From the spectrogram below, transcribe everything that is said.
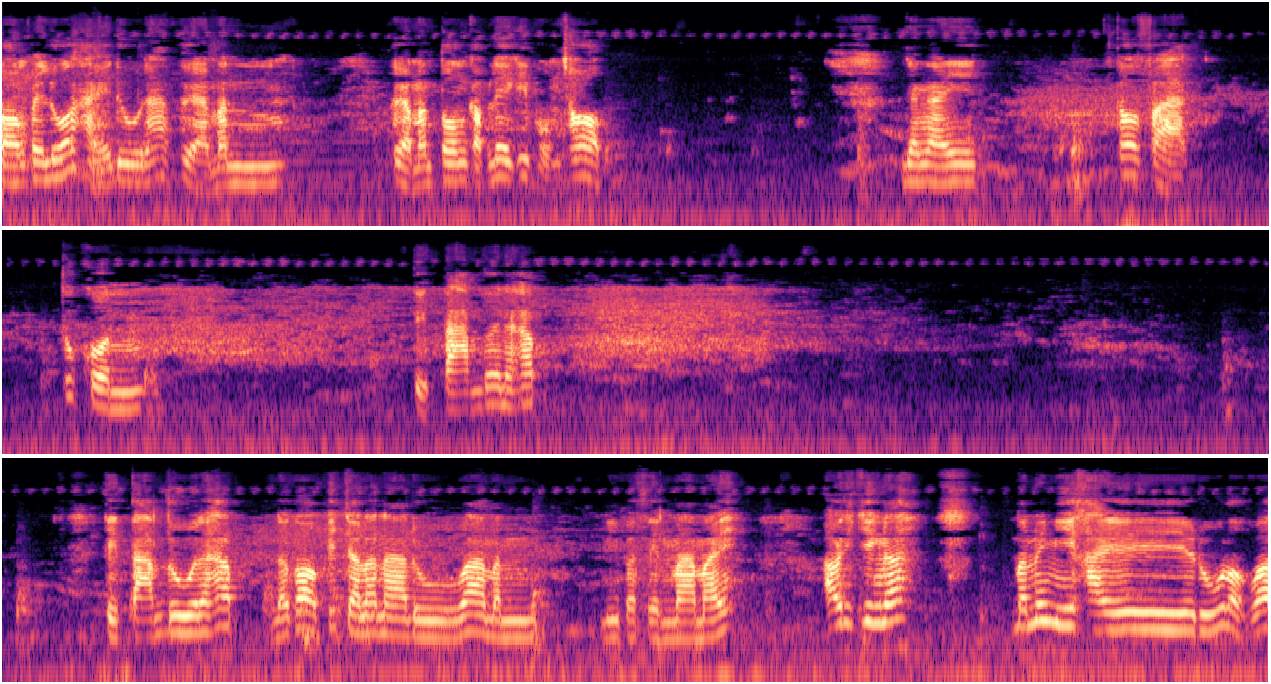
ลองไปล้วงไหดูนะฮะเผื่อมัน เผื่อมันตรงกับเลขที่ผมชอบ ยังไงก็ฝากทุกคนติดตามด้วยนะครับ ติดตามดูนะครับ แล้วก็พิจารณาดูว่ามันมีเปอร์เซ็นต์มาไหม เอาจริงๆนะ มันไม่มีใครรู้หรอกว่า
